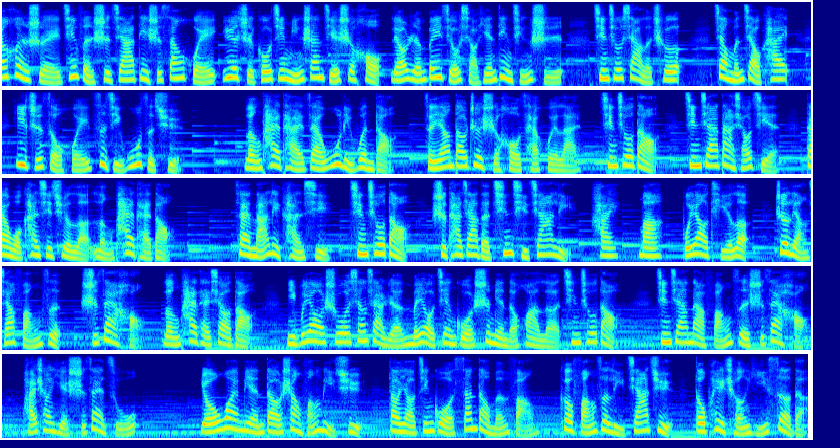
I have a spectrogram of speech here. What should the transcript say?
伤恨水金粉世家第十三回约指勾金名山结事后，撩人杯酒小宴定情时。青秋下了车，将门叫开，一直走回自己屋子去。冷太太在屋里问道：“怎样到这时候才回来？”青秋道：“金家大小姐带我看戏去了。”冷太太道：“在哪里看戏？”青秋道：“是他家的亲戚家里。”嗨妈，不要提了，这两家房子实在好。冷太太笑道。你不要说乡下人没有见过世面的话了。青秋道，金家那房子实在好，排场也实在足。由外面到上房里去，倒要经过三道门房，各房子里家具都配成一色的。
